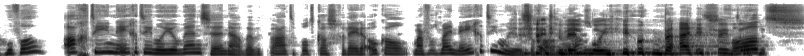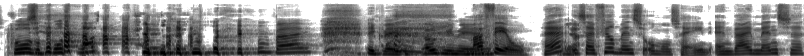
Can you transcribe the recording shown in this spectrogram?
hoeveel? 18, 19 miljoen mensen. Nou, we hebben een aantal podcasts geleden ook al, maar volgens mij 19 miljoen. Zijn er weer een miljoen bij? God. Vorige podcast een miljoen bij. Ik weet het ook niet meer. Maar veel. Hè? Het zijn veel mensen om ons heen. En wij mensen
